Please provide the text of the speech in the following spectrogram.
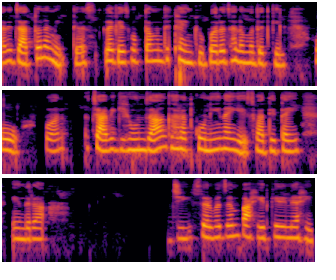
अरे जातो ना मी. तेव्हा लगेच मुक्ता म्हणते थँक्यू बरं झालं मदत केली. हो पण चावी घेऊन जा घरात कोणीही नाही आहे स्वातीताई इंदिरा जी सर्वजण बाहेर गेलेले आहेत.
